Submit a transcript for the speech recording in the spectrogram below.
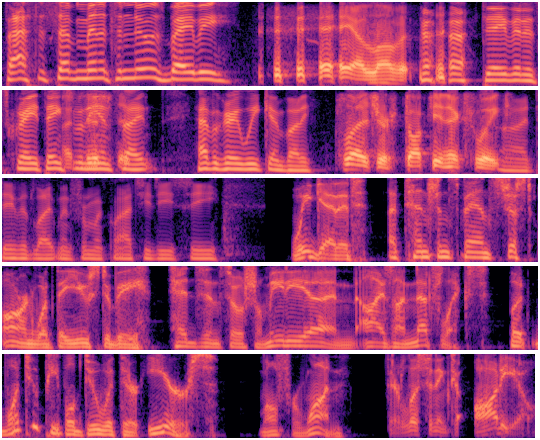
fastest seven minutes in news, baby. hey, I love it. David, it's great. Thanks I for the missed it. insight. Have a great weekend, buddy. Pleasure. Talk to you next week. All right, David Lightman from McClatchy, DC. We get it. Attention spans just aren't what they used to be heads in social media and eyes on Netflix. But what do people do with their ears? Well, for one, they're listening to audio.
